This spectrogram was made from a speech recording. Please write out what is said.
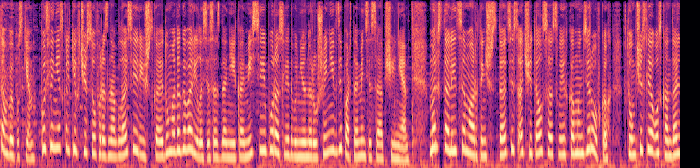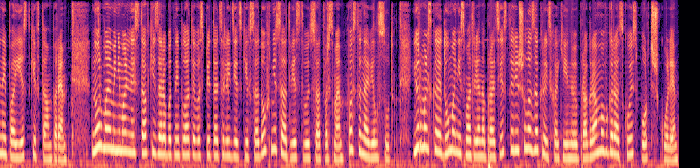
этом выпуске. После нескольких часов разногласий Рижская дума договорилась о создании комиссии по расследованию нарушений в Департаменте сообщения. Мэр столицы Мартин Штатис отчитался о своих командировках, в том числе о скандальной поездке в Тампере. Нормы о минимальной ставке заработной платы воспитателей детских садов не соответствуют Сатворсме, постановил суд. Юрмальская дума, несмотря на протесты, решила закрыть хоккейную программу в городской спортшколе.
